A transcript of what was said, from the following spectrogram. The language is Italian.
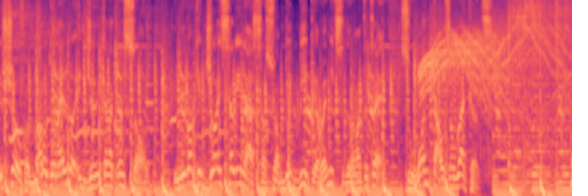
Radio Show con Mauro Tonello e Johnny Nick alla console. In vivo anche Joy Salinas, la sua BB per remix del 93 su 1000 Records.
